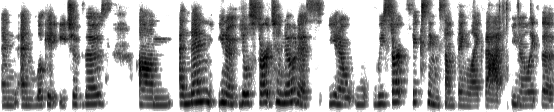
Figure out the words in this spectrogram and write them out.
and and look at each of those um, and then you know you'll start to notice you know w- we start fixing something like that you know like the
